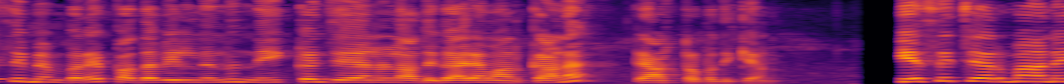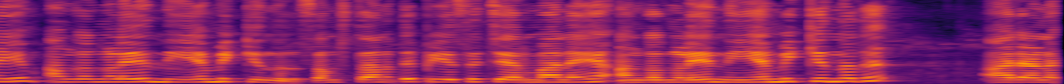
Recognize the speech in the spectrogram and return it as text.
എസ് സി മെമ്പറെ പദവിയിൽ നിന്ന് നീക്കം ചെയ്യാനുള്ള അധികാരം ആർക്കാണ്? രാഷ്ട്രപതിക്കാണ്. പി എസ് സി ചെയർമാനെയും അംഗങ്ങളെയും നിയമിക്കുന്നത്. സംസ്ഥാനത്തെ പി എസ് സി ചെയർമാനെയും അംഗങ്ങളെയും നിയമിക്കുന്നത് ആരാണ്?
